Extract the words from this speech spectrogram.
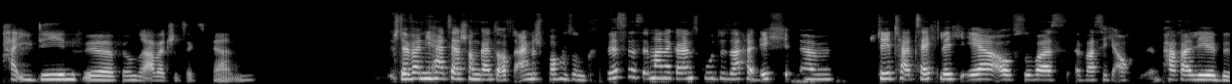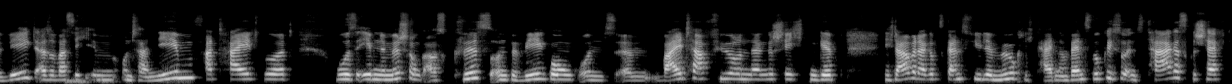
paar Ideen für, für unsere Arbeitsschutzexperten? Stefanie hat es ja schon ganz oft angesprochen, so ein Quiz ist immer eine ganz gute Sache. Ich ähm, stehe tatsächlich eher auf sowas, was sich auch parallel bewegt, also was sich im Unternehmen verteilt wird, wo es eben eine Mischung aus Quiz und Bewegung und ähm, weiterführenden Geschichten gibt. Ich glaube, da gibt es ganz viele Möglichkeiten. Und wenn es wirklich so ins Tagesgeschäft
